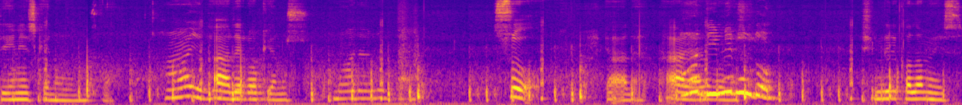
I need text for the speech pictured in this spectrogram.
Deniz kenarımızda. Hayır. Her yer okyanus. Madende. Su. Yani her Aa demir buldum. Şimdilik alamayız.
